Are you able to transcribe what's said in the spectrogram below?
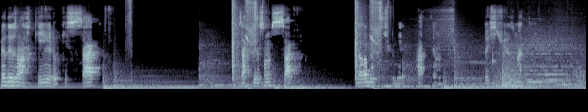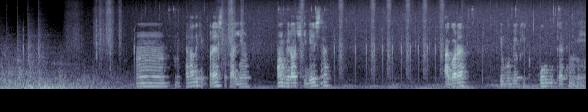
Meu Deus, um arqueiro. Que saco. Os arqueiros são um saco. Dá logo o tiro nele, matando. Dois tiros matando. Hum, não tem nada que presta, tadinho. Um virote de besta. Agora eu vou ver o que o corvo quer comer.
